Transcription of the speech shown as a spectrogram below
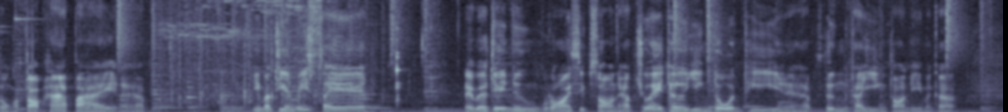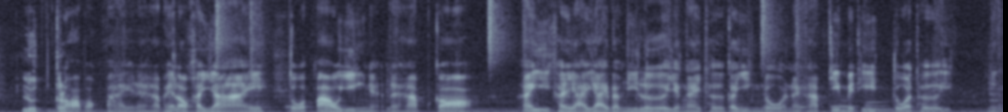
ส่งคำตอบ 5 ไปนะครับ นี่มาเทียนวิเศษเลเวลที่ 112 นะครับ ช่วยให้เธอยิงโดนทีนะครับ ซึ่งถ้ายิงตอนนี้มันก็ หลุดกรอบออกไปนะครับ ให้เราขยายตัวเป้ายิงเนี่ยนะครับ ก็ให้ขยายใหญ่แบบนี้เลยยังไงเธอก็ยิงโดนนะครับ จิ้มไปที่ตัวเธออีกหนึ่ง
